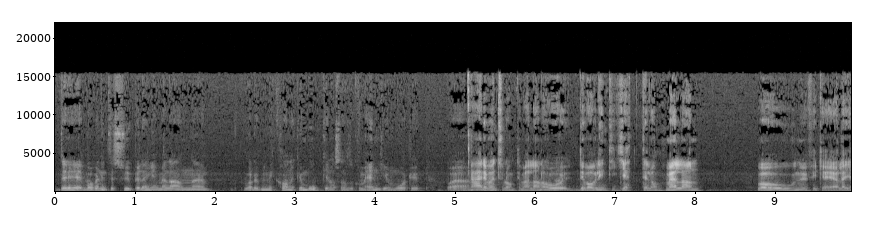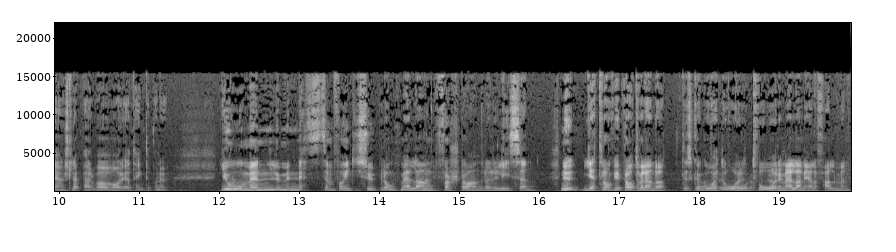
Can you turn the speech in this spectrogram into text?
det var väl inte superlänge mellan eh, var det Mekanikerboken och sen så kom Engine War typ. Bara, Nej, det var inte så långt emellan och Nej. det var väl inte jättelångt mellan... Wow, nu fick jag jävla hjärnsläpp här. Vad var det jag tänkte på nu? Jo, men Luminescen var ju inte superlångt mellan Nej. första och andra releasen. Nu jättelångt, vi pratar väl ändå att det ska Ja, gå ett år, år. två år emellan i alla fall. Men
